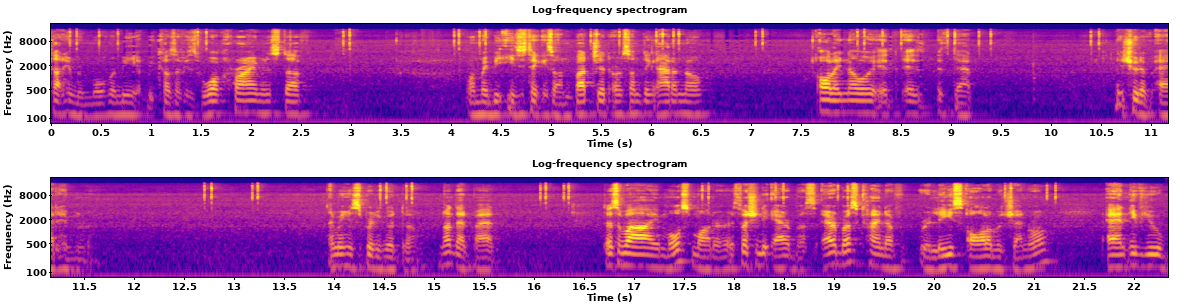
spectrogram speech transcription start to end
got him removed maybe because of his war crime and stuff or maybe EasyTech is on budget or something I don't know all I know it is, is that they should have added him I mean he's pretty good though. Not that bad. That's why most modder especially Airbus Airbus kind of release all of the general. And if you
